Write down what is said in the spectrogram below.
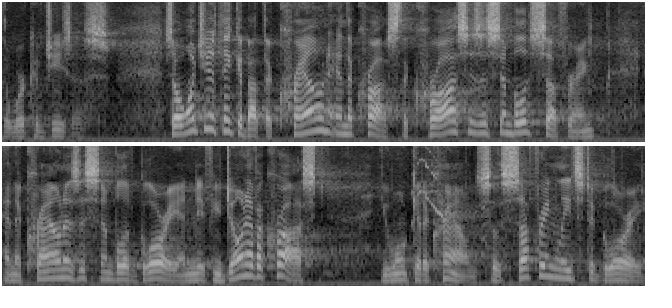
the work of Jesus. So I want you to think about the crown and the cross. The cross is a symbol of suffering, and the crown is a symbol of glory. And if you don't have a cross, you won't get a crown. So suffering leads to glory.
